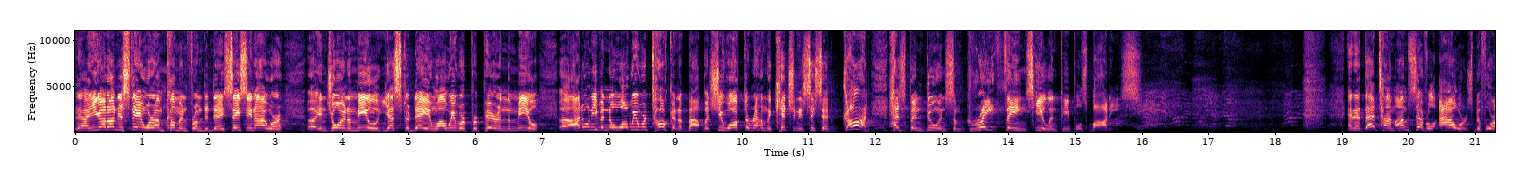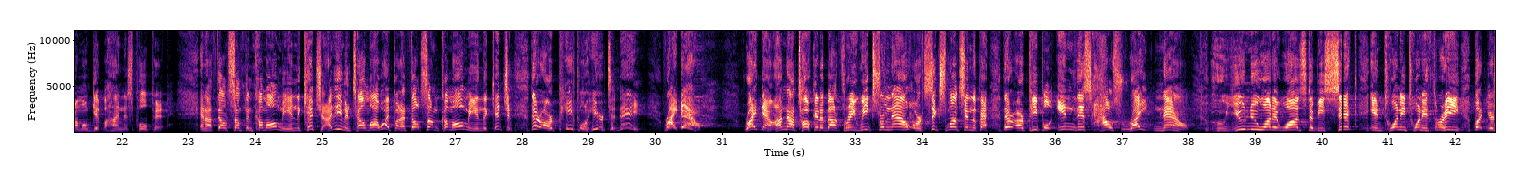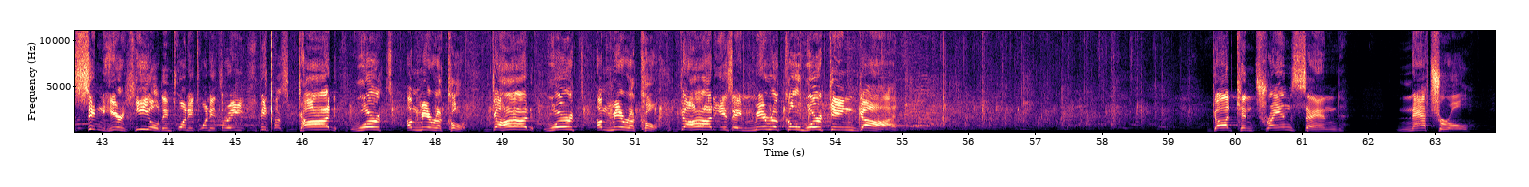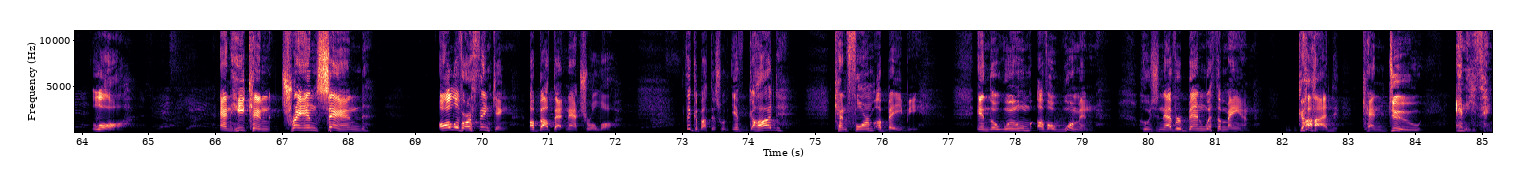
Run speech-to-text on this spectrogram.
Now, you got to understand where I'm coming from today. Stacy and I were uh, enjoying a meal yesterday, and while we were preparing the meal, uh, I don't even know what we were talking about, but she walked around the kitchen and she said, God has been doing some great things healing people's bodies. And at that time, I'm several hours before I'm gonna get behind this pulpit and I felt something come on me in the kitchen. I didn't even tell my wife, but I felt something come on me in the kitchen. There are people here today, right now. Right now, I'm not talking about three weeks from now or six months in the past. There are people in this house right now who you knew what it was to be sick in 2023, but you're sitting here healed in 2023 because God worked a miracle. God worked a miracle. God is a miracle working God. God can transcend natural law. And He can transcend all of our thinking about that natural law. Think about this if God can form a baby in the womb of a woman who's never been with a man, God can do anything.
